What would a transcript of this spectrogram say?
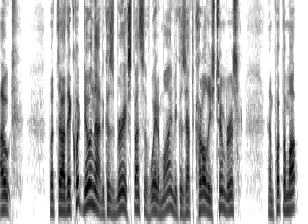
out. But uh, they quit doing that because it's a very expensive way to mine because you have to cut all these timbers and put them up.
